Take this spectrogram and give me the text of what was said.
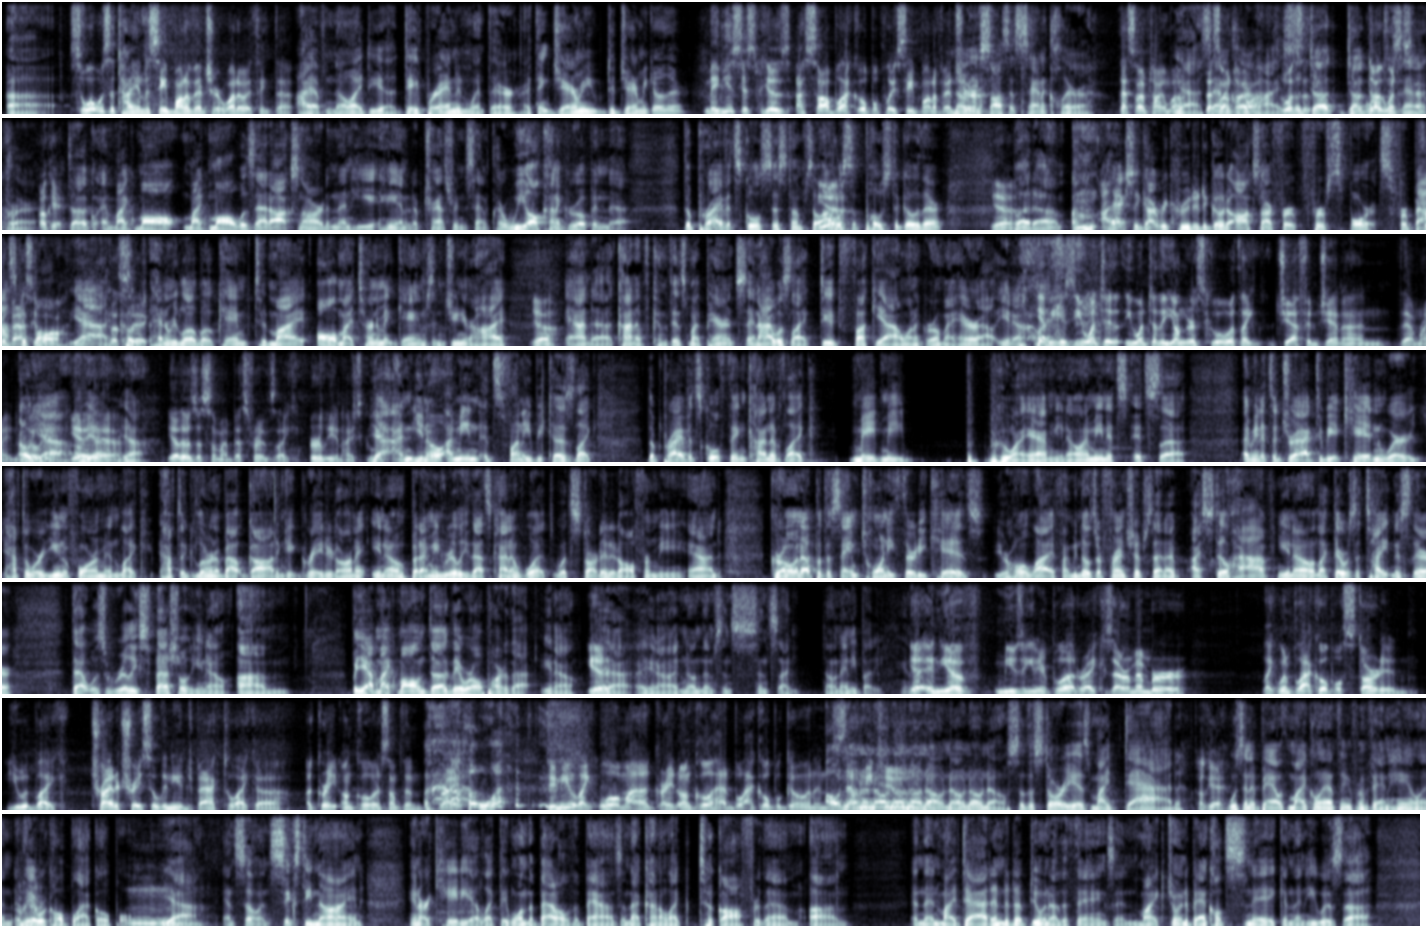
Uh, so what was the tie into St. Bonaventure? Why do I think that? I have no idea. Dave Brandon went there. I think Jeremy did. Jeremy go there? Maybe it's just because I saw Black Opal play St. Bonaventure. No, you saw us at Santa Clara. That's what I'm talking about. Yeah, That's Santa what I'm talking Clara about. High. What's so the- Doug, Doug, went, to Santa, Clara. Okay. Doug and Mike Mall. Mike Mall was at Oxnard, and then he he ended up transferring to Santa Clara. We all kind of grew up in the the private school system, so I was supposed to go there. Yeah. But um, I actually got recruited to go to Oxnard for, for sports for basketball. basketball. Yeah, That's Coach sick. Henry Lobo came to my all my tournament games in junior high. Yeah. and uh, kind of convinced my parents, and I was like, "Dude, fuck yeah, I want to grow my hair out." You know? yeah, Like- because you went to you went to the younger school with like Jeff and Jenna and them, right? Oh, yeah. yeah, Oh, yeah, yeah, yeah. Yeah, those are some of my best friends, like early in high school. Yeah, and you know, I mean, it's funny because like the private school thing kind of like made me who I am. You know, I mean, it's it's uh, I mean, it's a drag to be a kid and wear have to wear a uniform and like have to learn about God and get graded on it, you know. But I mean, really, that's kind of what what started it all for me. And growing up with the same 20, 30 kids your whole life, I mean, those are friendships that I I still have, you know. Like there was a tightness there that was really special, you know. Um, but yeah, Mike Mall and Doug, they were all part of that, you know. Yeah. yeah. You know, I've known them since since I've known anybody. You know? Yeah, and you have music in your blood, right? Because I remember, like when Black Opal started, you would like try to trace a lineage back to like a, a great uncle or something, right? what? Didn't you? Like, well, my great uncle had Black Opal going and Oh no no no no no no no no no! So the story is my dad Okay. was in a band with Michael Anthony from Van Halen, and they were called Black Opal. Yeah, and so in '69 in Arcadia, like they won the Battle of the Bands, and that kind of like took off for them. Um, and then my dad ended up doing other things, and Mike joined a band called Snake, and then he was. Uh,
